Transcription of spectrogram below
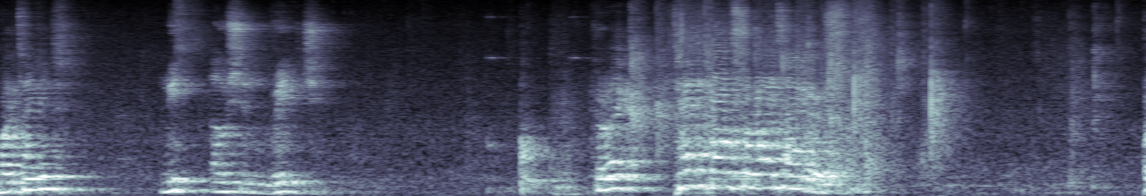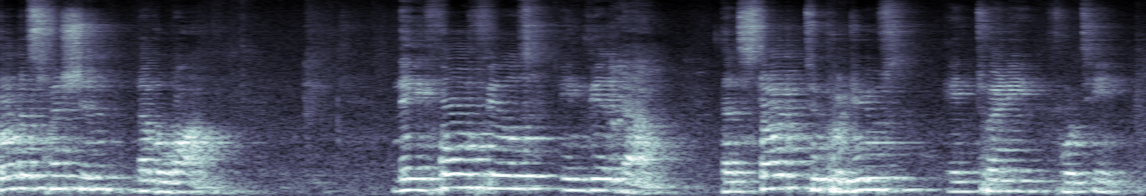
What Tigers? Mid Ocean Ridge. Correct. 10 points for White Tigers. Bonus question number one. Name four fields in Vietnam that started to produce in 2014.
